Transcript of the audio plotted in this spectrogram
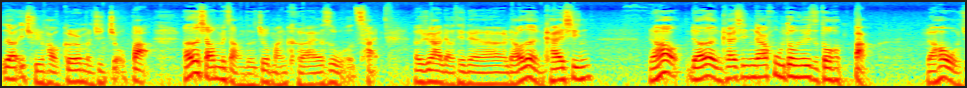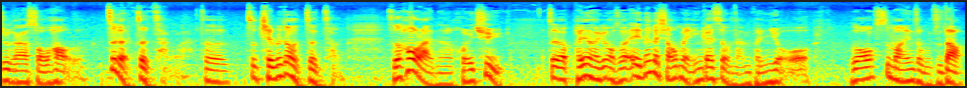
要一群好哥们去酒吧。然后这小美长得就蛮可爱的，是我的菜。然后就跟她聊天聊聊聊得很开心，然后聊得很开心，跟她互动就一直都很棒。然后我就跟她收号了，这个很正常啦，这这前面都很正常。只是后来呢，回去这个朋友还跟我说：“哎，那个小美应该是有男朋友哦。”我说：“哦，是吗？你怎么知道？”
